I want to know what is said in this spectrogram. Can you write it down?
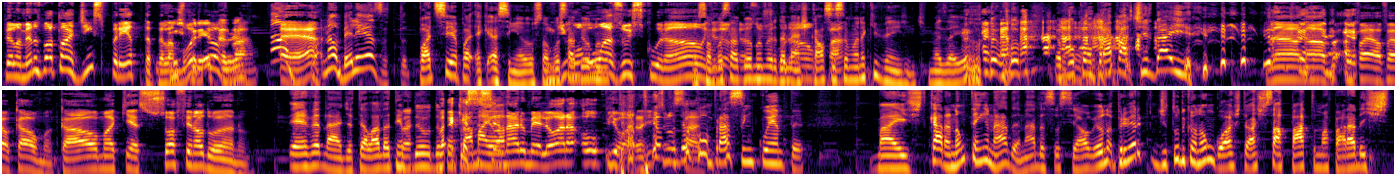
pelo menos bota uma jeans preta, pelo Jeans amor de preta, Deus. né? É. Não, beleza. t- Pode ser. pode- é assim, eu só vou De saber um, o um azul escurão. Eu só vou entendeu? saber o número das minhas escurão, calças pá. semana que vem, gente. Mas aí eu, eu vou, eu vou comprar a partir daí. Não, não, Rafael, Rafael, calma, calma, que é só final do ano. É verdade, até lá dá tempo de eu, de eu que comprar esse maior. cenário melhora ou piora, a gente tempo não de eu sabe. comprar 50. Mas, cara, não tenho nada, nada social. Eu, não- primeiro de tudo que eu não gosto, eu acho sapato uma parada extremamente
